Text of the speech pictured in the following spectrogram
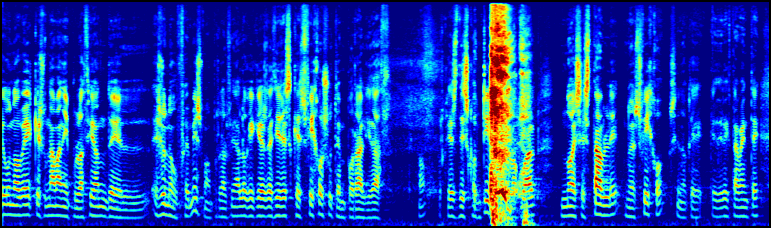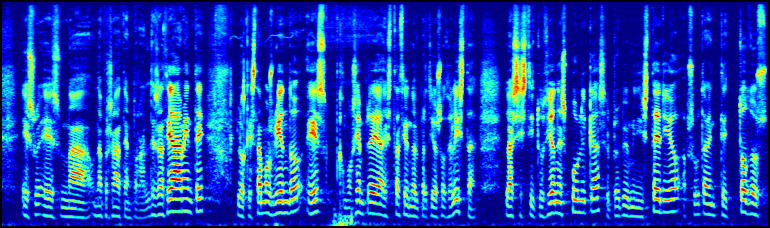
uno ve que es una manipulación del... es un eufemismo, porque al final lo que quieres decir es que es fijo su temporalidad, ¿no? porque es discontinuo, con lo cual no es estable, no es fijo, sino que, directamente es, una, una, persona temporal. Desgraciadamente, lo que estamos viendo es, como siempre está haciendo el Partido Socialista, las instituciones públicas, el propio Ministerio, absolutamente todos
